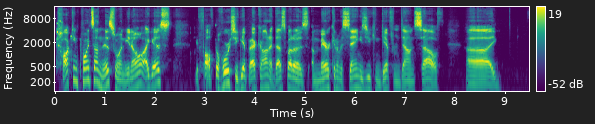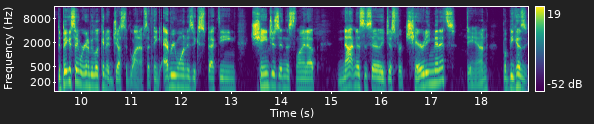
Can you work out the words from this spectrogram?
talking points on this one, you know, I guess fall off the horse, you get back on it. That's about as American of a saying as you can get from down south. Uh, the biggest thing we're going to be looking at adjusted lineups. I think everyone is expecting changes in this lineup, not necessarily just for charity minutes, Dan, but because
